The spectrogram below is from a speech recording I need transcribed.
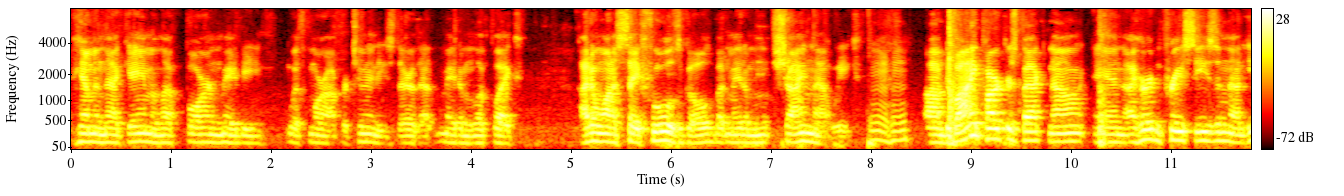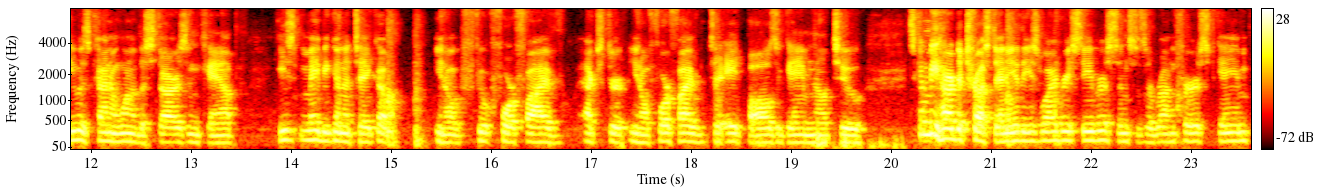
him in that game and left Bourne maybe with more opportunities there that made him look like I don't want to say fool's gold, but made him shine that week. Mm-hmm. Um, DeVante Parker's back now, and I heard in preseason that he was kind of one of the stars in camp. He's maybe going to take up, you know, four or five extra, you know, four or five to eight balls a game now too. It's going to be hard to trust any of these wide receivers since it's a run first game.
